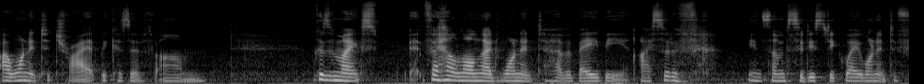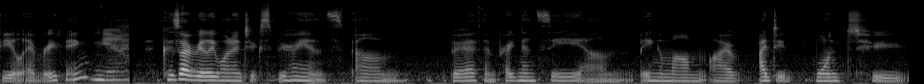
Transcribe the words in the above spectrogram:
I wanted to try it because of um, because of my ex- for how long I'd wanted to have a baby. I sort of in some sadistic way wanted to feel everything Yeah. because I really wanted to experience um, birth and pregnancy, um, being a mum, I I did want to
